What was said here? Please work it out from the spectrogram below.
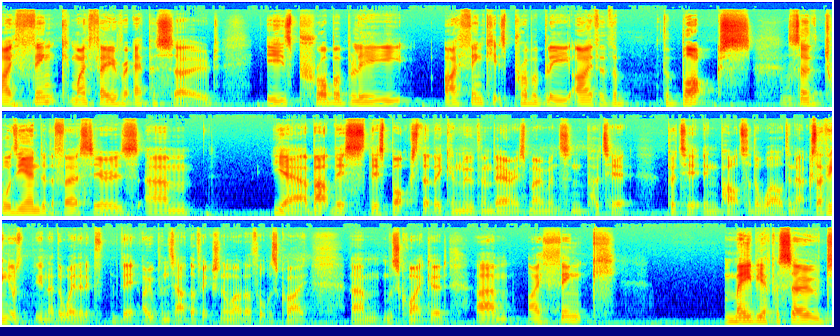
I think my favourite episode is probably I think it's probably either the the box. So towards the end of the first series, um, yeah, about this this box that they can move in various moments and put it put it in parts of the world, and because I think it was you know the way that it, it opens out the fictional world, I thought was quite um, was quite good. Um, I think maybe episode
